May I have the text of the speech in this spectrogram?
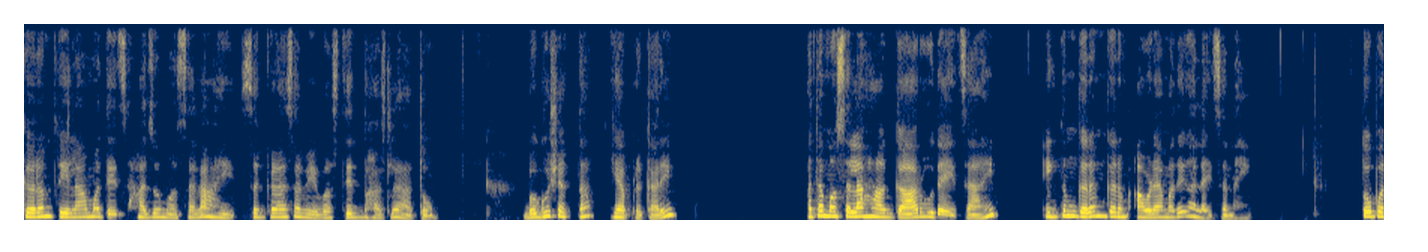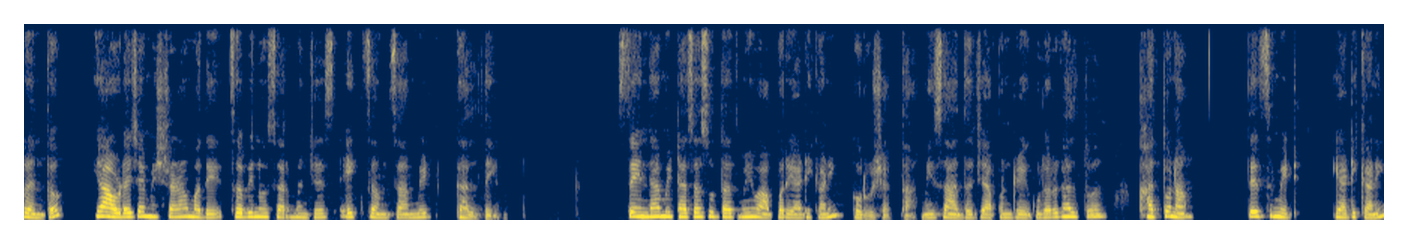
गरम तेलामध्येच हा जो मसाला आहे सगळा असा व्यवस्थित भाजला जातो. बघू शकता ह्या प्रकारे. आता मसाला हा गार होऊ द्यायचा आहे. एकदम गरम गरम आवड्यामध्ये घालायचा नाही. तोपर्यंत या आवड्याच्या मिश्रणामध्ये चवीनुसार म्हणजेच एक चमचा मीठ घालते. सेंधा मिठाचा सुद्धा तुम्ही वापर या ठिकाणी करू शकता. मी साधं जे आपण रेग्युलर घालतो खातो ना तेच मीठ या ठिकाणी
